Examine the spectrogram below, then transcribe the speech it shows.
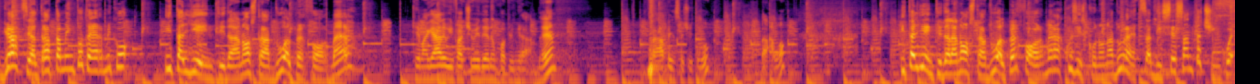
Grazie al trattamento termico, i taglienti della nostra Dual Performer, che magari vi faccio vedere un po' più grande, ah, pensaci tu, bravo, i taglienti della nostra Dual Performer acquisiscono una durezza di 65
